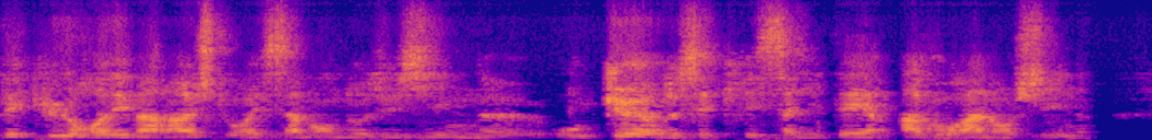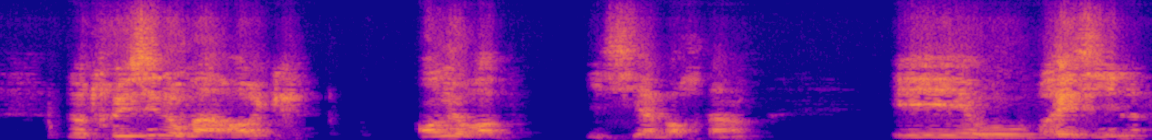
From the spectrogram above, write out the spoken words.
vécu le redémarrage tout récemment de nos usines euh, au cœur de cette crise sanitaire à Voran en Chine. Notre usine au Maroc, en Europe, ici à Mortain, et au Brésil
